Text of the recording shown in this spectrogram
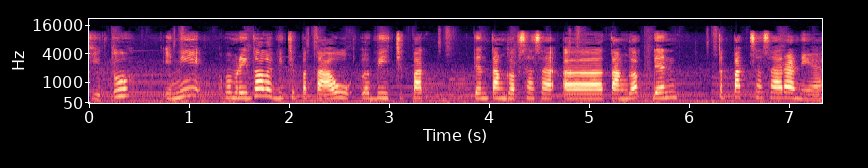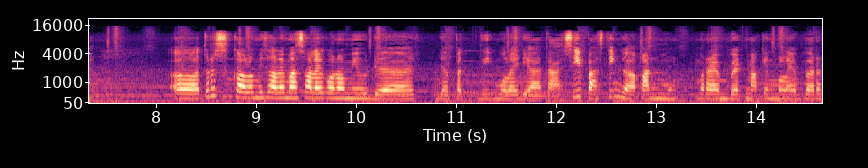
gitu, ini pemerintah lebih cepat tahu, lebih cepat dan tanggap sasa, uh, tanggap dan tepat sasaran ya. Uh, terus kalau misalnya masalah ekonomi udah dapat dimulai diatasi, pasti nggak akan merembet makin melebar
